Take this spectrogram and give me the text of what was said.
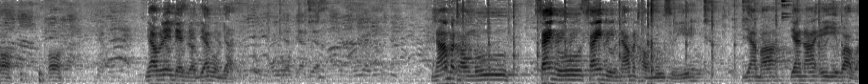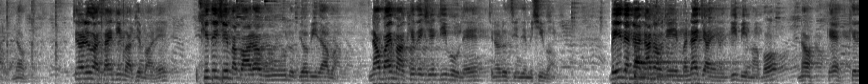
ဟောဟောမြောင်ရဲလဲဆိုတော့ပြန်ကုန်ကြတယ်နားမထောင်ဘူးဆိုင်းကိုဆိုင်းတို့နားမထောင်ဘူးဆိုရင်ပြန်ပါပြန်လာအေးရေးပါပါတယ်နော်ကျွန်တော်တို့ကဆိုင်းတီးမှာဖြစ်ပါတယ်ခေတ္တချင်းမပါတော့ဘူးလို့ပြောပြီးသားပါနောက်ပိုင်းမှာခေတ္တချင်းတီးဖို့လဲကျွန်တော်တို့စီစဉ်မရှိပါဘူးပေးတဲ့နားထောင်ခြင်းမနဲ့ကြရင်တီးပြီမှာပေါ့နော်ကဲခေသ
